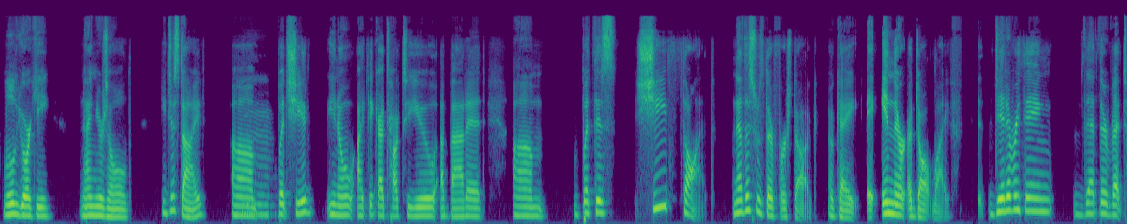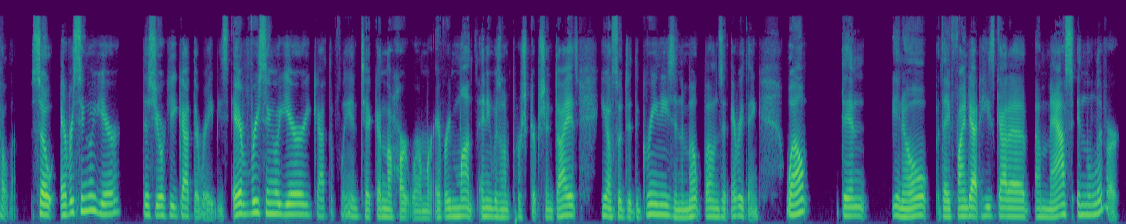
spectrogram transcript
little yorkie nine years old he just died um mm. but she had you know i think i talked to you about it um but this she thought now this was their first dog okay in their adult life did everything that their vet told them so every single year, this Yorkie got the rabies. Every single year, he got the flea and tick and the heartworm, or every month, and he was on prescription diets. He also did the greenies and the milk bones and everything. Well, then, you know, they find out he's got a, a mass in the liver.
